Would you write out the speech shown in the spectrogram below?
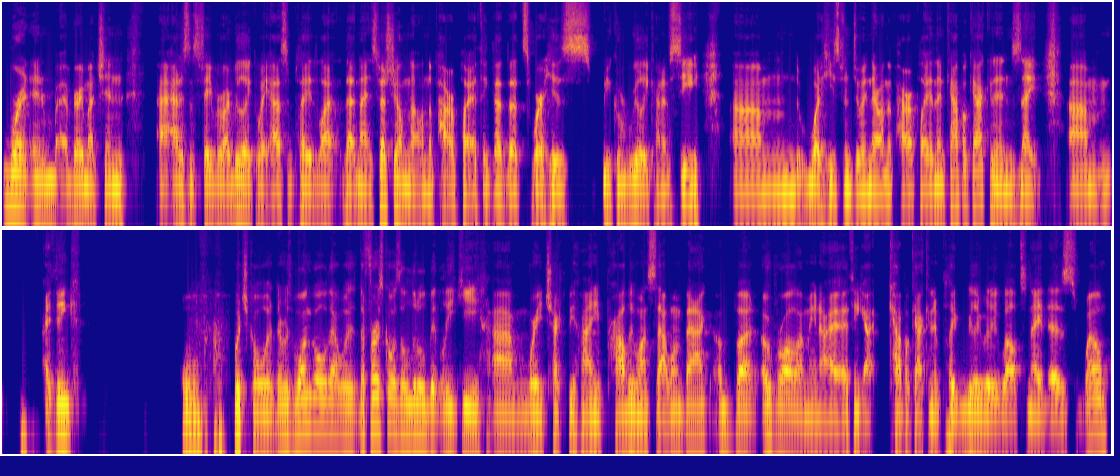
weren't in very much in Addison's favor. I really like the way Addison played that night, especially on the on the power play. I think that that's where his you can really kind of see um, what he's been doing there on the power play. And then Kaapo Kähkönen's night, um, I think. Which goal? There was one goal that was the first goal was a little bit leaky, um, where he checked behind. He probably wants that one back. But overall, I mean, I, I think uh, Kaapo Kähkönen played really, really well tonight as well.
